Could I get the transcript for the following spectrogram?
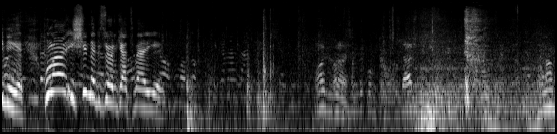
eləyir. Bunlar işini də biz öyrətməliyik. Tamam.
